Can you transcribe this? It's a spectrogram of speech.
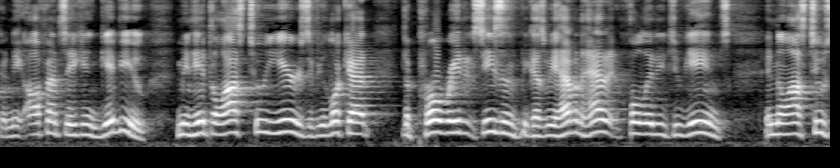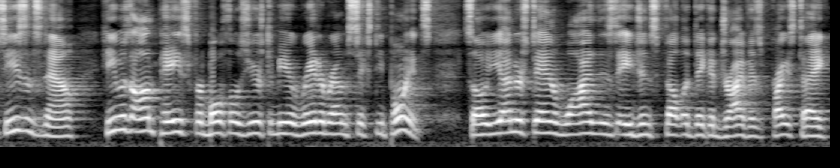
and the offense he can give you. I mean, he had the last two years, if you look at the prorated seasons, because we haven't had it full 82 games in the last two seasons now, he was on pace for both those years to be right around 60 points. So you understand why these agents felt like they could drive his price tag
